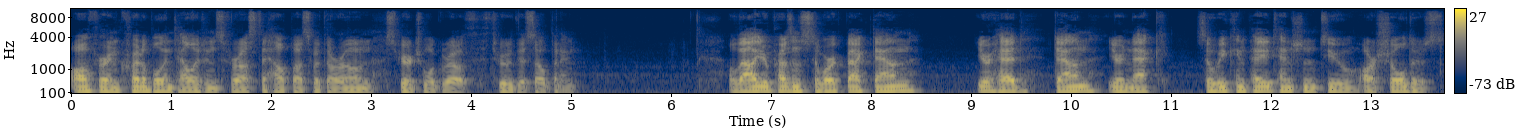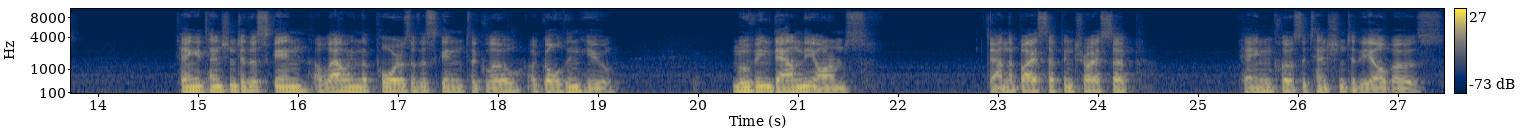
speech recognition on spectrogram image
offer incredible intelligence for us to help us with our own spiritual growth through this opening. Allow your presence to work back down your head, down your neck, so we can pay attention to our shoulders. Paying attention to the skin, allowing the pores of the skin to glow a golden hue. Moving down the arms, down the bicep and tricep, paying close attention to the elbows,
